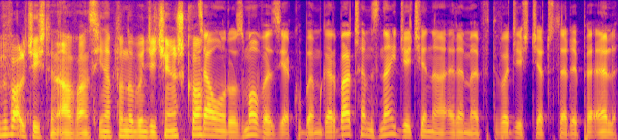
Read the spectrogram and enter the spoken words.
wywalczyć ten awans i na pewno będzie ciężko. Całą rozmowę z Jakubem Garbaczem znajdziecie na rmf24.pl.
